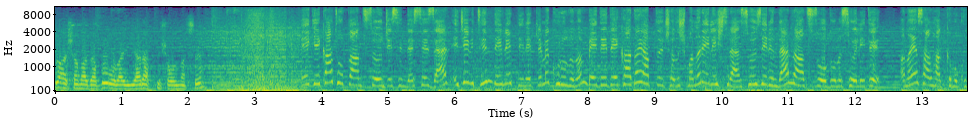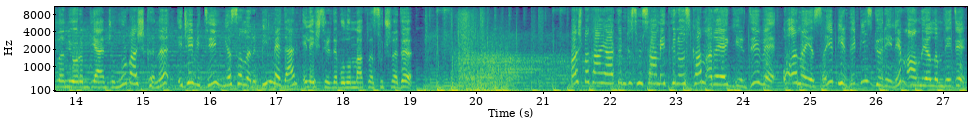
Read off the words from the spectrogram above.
bu aşamada bu olayı yaratmış olması MGK toplantısı öncesinde Sezer, Ecevit'in Devlet Denetleme Kurulu'nun BDDK'da yaptığı çalışmaları eleştiren sözlerinden rahatsız olduğunu söyledi. Anayasal hakkımı kullanıyorum diyen Cumhurbaşkanı, Ecevit'i yasaları bilmeden eleştiride bulunmakla suçladı. Başbakan Yardımcısı Hüsamettin Özkan araya girdi ve o anayasayı bir de biz görelim anlayalım dedi.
